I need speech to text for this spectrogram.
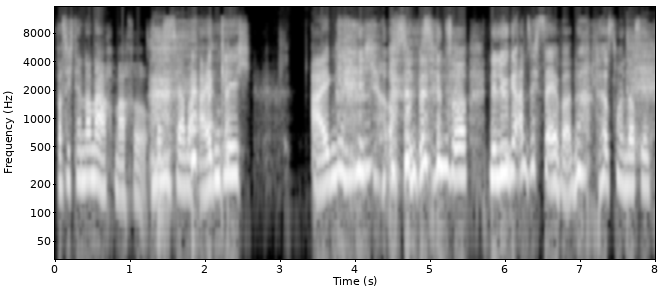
was ich denn danach mache. Und das ist ja aber eigentlich eigentlich auch so ein bisschen so eine Lüge an sich selber, ne? dass man das jetzt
